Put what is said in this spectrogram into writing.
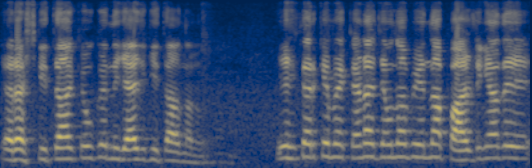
ਅਰੈਸਟ ਕੀਤਾ ਕਿਉਂਕਿ ਨਜਾਇਜ਼ ਕੀਤਾ ਉਹਨਾਂ ਨੂੰ। ਇਸ ਕਰਕੇ ਮੈਂ ਕਹਿਣਾ ਚਾਹੁੰਦਾ ਵੀ ਇਹਨਾਂ ਪਾਰਟੀਆਂ ਦੇ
